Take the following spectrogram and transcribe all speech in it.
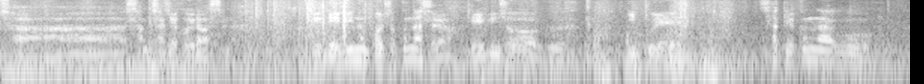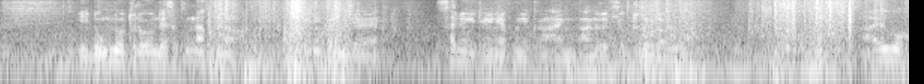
자 3차제 거의 다 왔습니다 이제 내비는 벌써 끝났어요 내비 저그 입구에 차길 끝나고 이 농로 들어온 데서 끝났고요 그러니까 이제 설명이 되네 보니까 안, 안으로 쭉 들어오라고 아이고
